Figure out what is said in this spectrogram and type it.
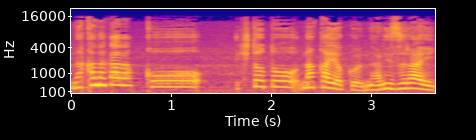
なかなかこう人と仲良くなりづらい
